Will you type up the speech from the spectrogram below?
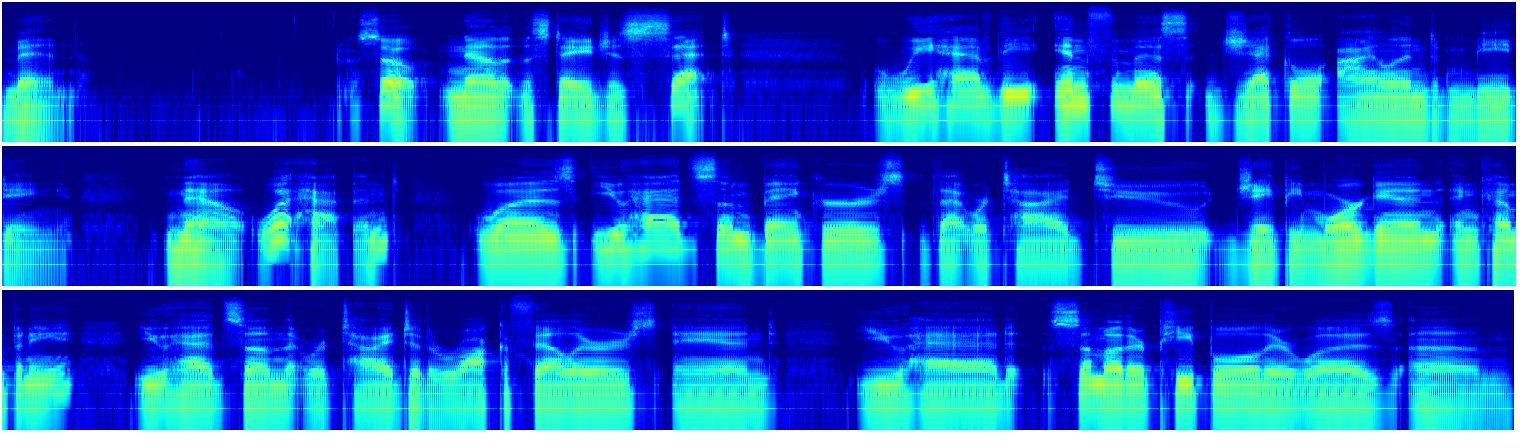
men. So now that the stage is set, we have the infamous Jekyll Island meeting. Now, what happened was you had some bankers that were tied to JP Morgan and company, you had some that were tied to the Rockefellers, and you had some other people. There was um,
